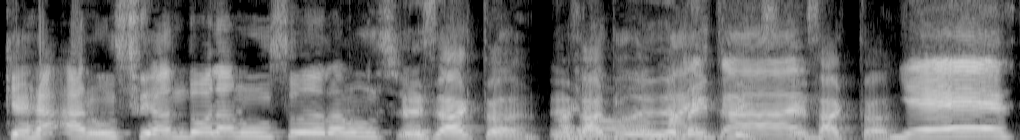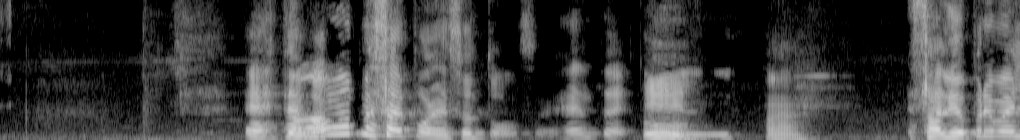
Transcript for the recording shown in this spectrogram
que era anunciando el anuncio del anuncio. Exacto, exacto, Oh de, de Matrix, God. exacto. Yes. Este, vamos a empezar por eso entonces, gente. Uh. El- Ah. salió el primer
